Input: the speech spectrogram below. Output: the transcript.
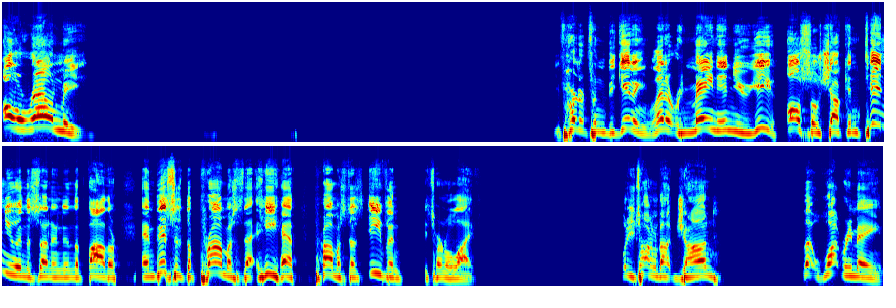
all around me. You've heard it from the beginning. Let it remain in you. Ye also shall continue in the Son and in the Father. And this is the promise that He hath promised us, even eternal life. What are you talking about, John? Let what remain?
